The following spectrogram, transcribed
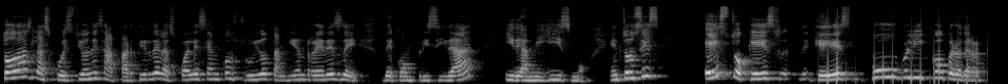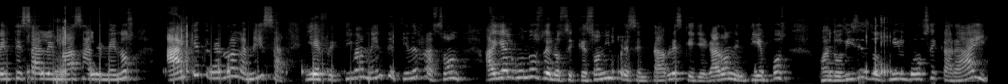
Todas las cuestiones a partir de las cuales se han construido también redes de, complicidad y de amiguismo. Entonces, esto que es, que es público, pero de repente sale más, sale menos, hay que traerlo a la mesa. Y efectivamente, tienes razón, hay algunos de los que son impresentables que llegaron en tiempos, cuando dices 2012, caray,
